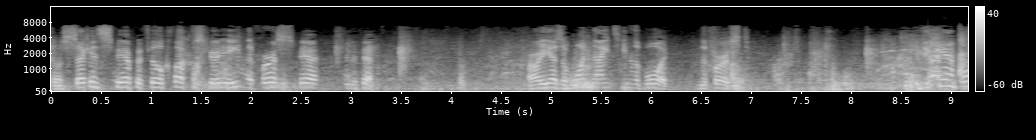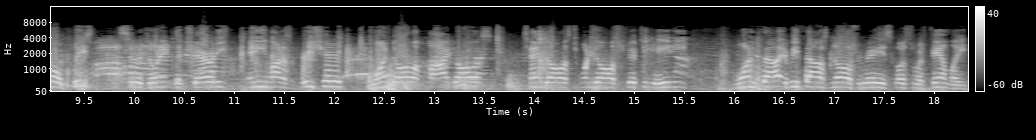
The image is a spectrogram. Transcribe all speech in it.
So second spare for Phil Clough, spare 8 in the first, spare in the fifth. Already has a 119 on the board in the first. If you can't bowl, please consider donating to the charity. Any amount is appreciated. One dollar, five dollars, ten dollars, twenty dollars, fifty, eighty. One thousand, every thousand dollars we raise goes to a family.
